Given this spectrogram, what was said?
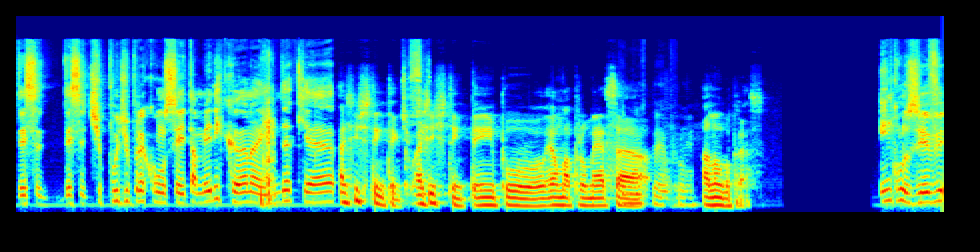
desse, desse tipo de preconceito americano ainda, que é. A gente tem tempo. A gente tem tempo. É uma promessa a longo prazo. Inclusive,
